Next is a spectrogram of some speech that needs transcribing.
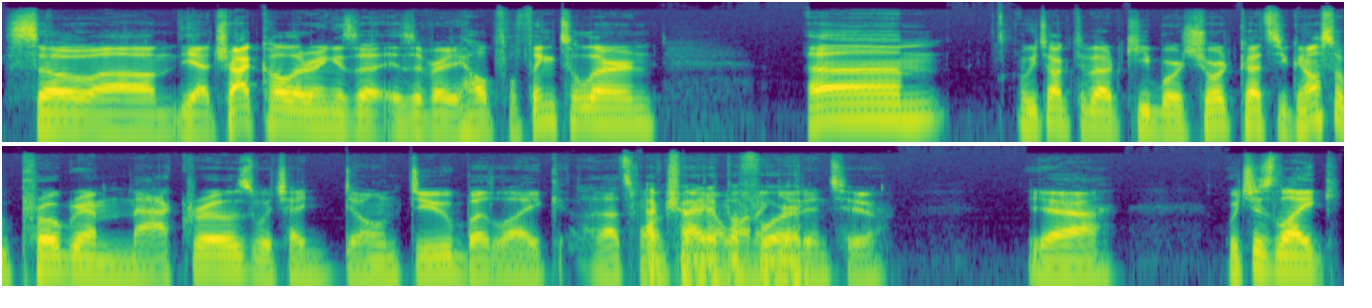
So um, yeah, track coloring is a is a very helpful thing to learn. Um, we talked about keyboard shortcuts. You can also program macros, which I don't do, but like that's one I've thing I want to get into. Yeah, which is like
